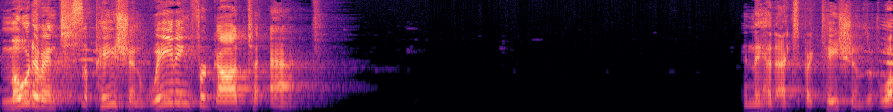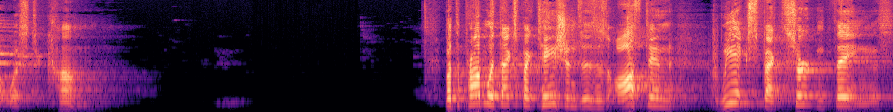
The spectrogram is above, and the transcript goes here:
mode of anticipation, waiting for God to act. And they had expectations of what was to come. But the problem with expectations is, is often we expect certain things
